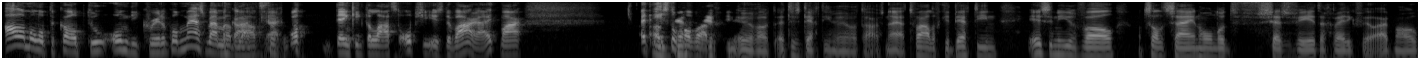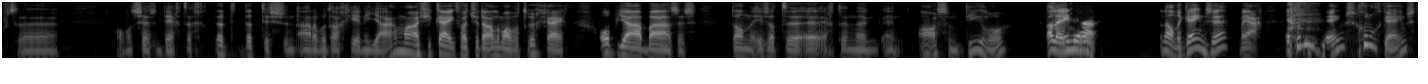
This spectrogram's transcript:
allemaal op de koop toe om die critical mass bij elkaar te krijgen. Wat denk ik de laatste optie is de waarheid. Maar het is toch wel wat. 13 euro. Het is 13 euro trouwens. Nou ja, 12 keer 13 is in ieder geval, wat zal het zijn? 146, weet ik veel uit mijn hoofd. Uh, 136. Dat, dat is een aardig bedragje in een jaar. Maar als je kijkt wat je er allemaal voor terugkrijgt op jaarbasis, dan is dat uh, echt een, een awesome deal hoor. Alleen ja, een andere games hè. Maar ja, genoeg games, genoeg games.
